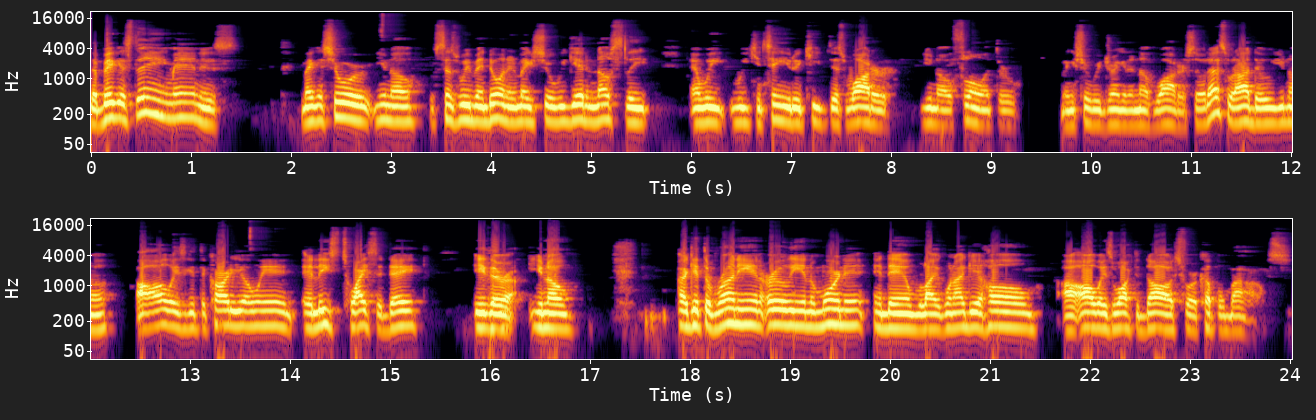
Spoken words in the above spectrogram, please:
the biggest thing, man, is making sure you know since we've been doing it, make sure we get enough sleep and we we continue to keep this water you know flowing through, making sure we're drinking enough water. So that's what I do. You know, I always get the cardio in at least twice a day. Either you know, I get the run in early in the morning, and then like when I get home, I always walk the dogs for a couple miles.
